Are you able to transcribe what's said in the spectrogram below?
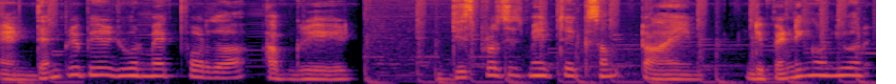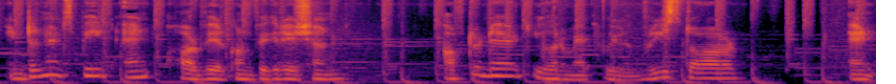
and then prepare your Mac for the upgrade. This process may take some time depending on your internet speed and hardware configuration. After that, your Mac will restart and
